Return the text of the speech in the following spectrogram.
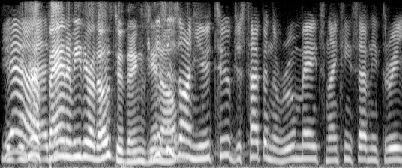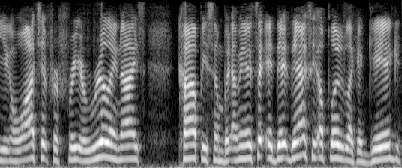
Yeah, If you're a fan of either of those two things, you know. this know. is on YouTube. Just type in The Roommates 1973. You can watch it for free. A really nice copy. Somebody. I mean, it's a, it, they, they actually uploaded like a gig.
